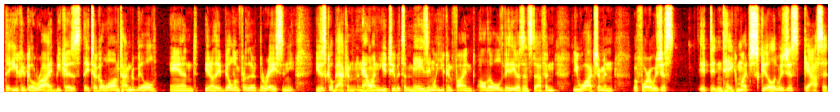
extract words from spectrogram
that you could go ride because they took a long time to build and you know they build them for the the race. And you, you just go back and now on YouTube it's amazing what you can find all the old videos and stuff. And you watch them and before it was just it didn't take much skill. It was just gas it.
